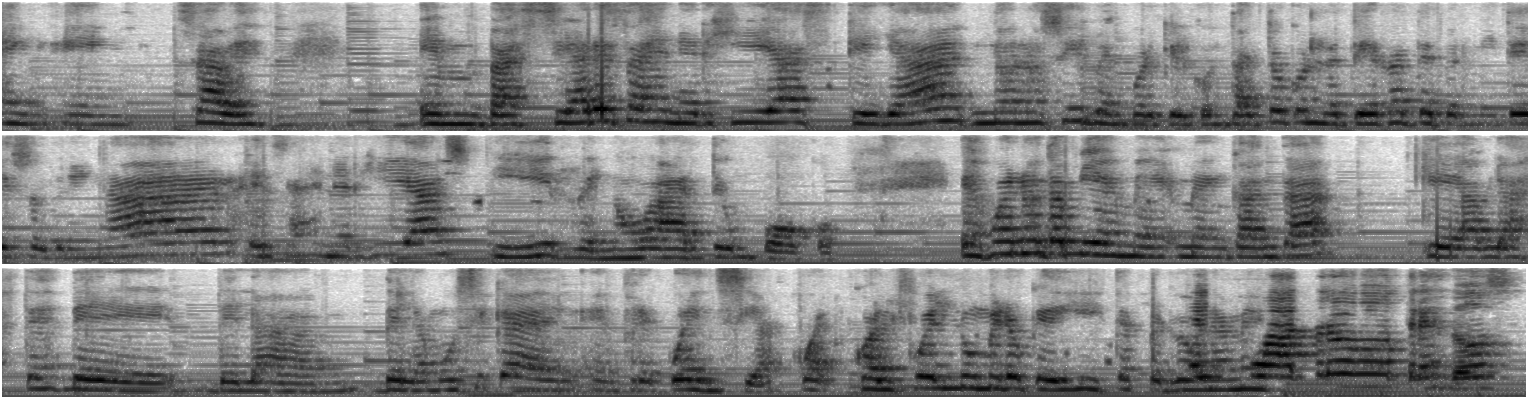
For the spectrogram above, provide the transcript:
en, en, ¿sabes? En vaciar esas energías que ya no nos sirven, porque el contacto con la tierra te permite eso, drenar esas energías y renovarte un poco. Es bueno también, me, me encanta que hablaste de, de, la, de la música en, frecuencia. ¿Cuál, ¿Cuál, fue el número que dijiste? Perdóname. El 432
